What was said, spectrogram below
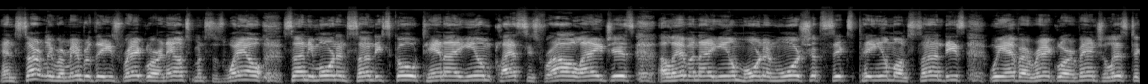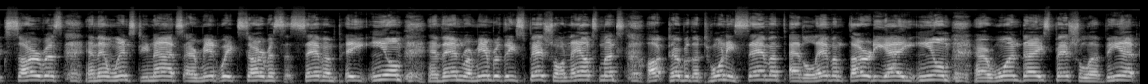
And certainly remember these regular announcements as well. Sunday morning, Sunday school, 10 a.m., classes for all ages, 11 a.m., morning worship, 6 p.m. on Sundays. We have our regular evangelistic service. And then Wednesday nights, our midweek service at 7 p.m. And then remember these special announcements. October the 27th at 11.30 a.m., our one-day special event,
